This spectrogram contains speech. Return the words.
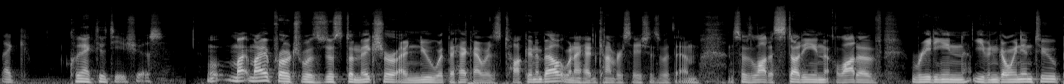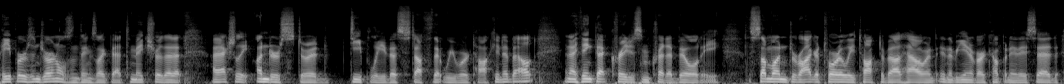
like connectivity issues. Well, my, my approach was just to make sure I knew what the heck I was talking about when I had conversations with them. And so there's a lot of studying, a lot of reading, even going into papers and journals and things like that to make sure that I actually understood deeply the stuff that we were talking about. And I think that created some credibility. Someone derogatorily talked about how in, in the beginning of our company, they said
